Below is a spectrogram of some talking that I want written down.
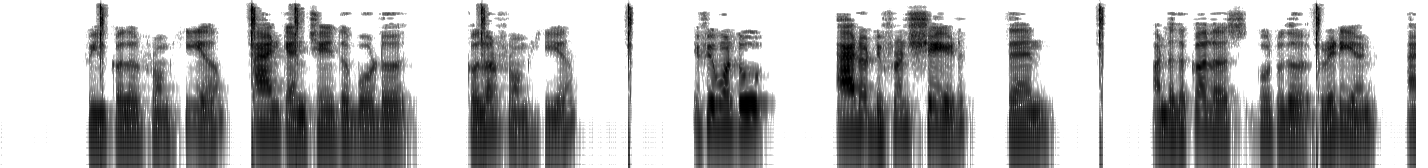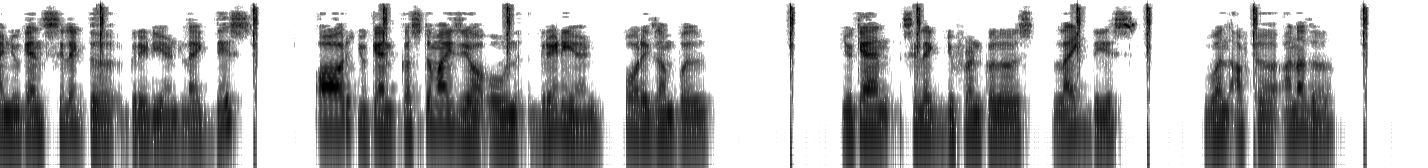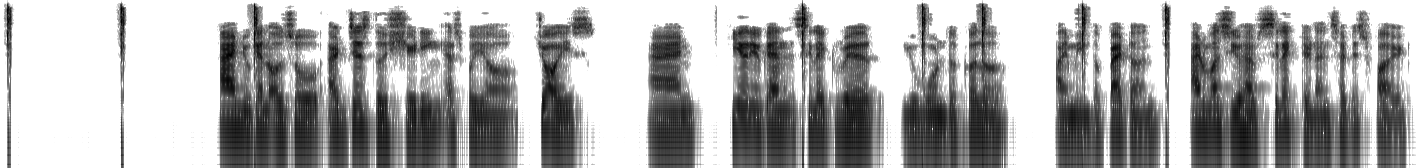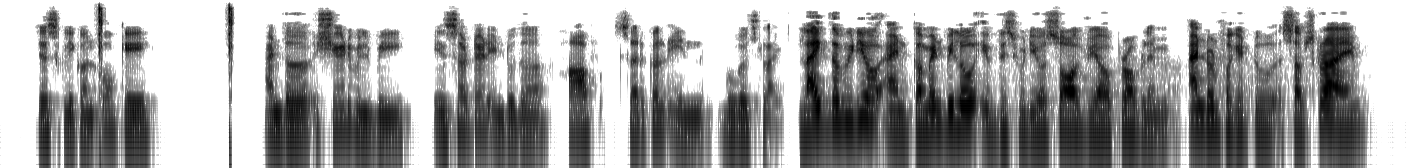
fill color from here and can change the border color from here. If you want to add a different shade, then under the colors, go to the gradient and you can select the gradient like this or you can customize your own gradient. For example you can select different colors like this one after another. And you can also adjust the shading as per your choice. And here you can select where you want the color I mean the pattern. And once you have selected and satisfied just click on ok. And the shade will be inserted into the half circle in Google slide. Like the video and comment below if this video solved your problem. And don't forget to subscribe.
